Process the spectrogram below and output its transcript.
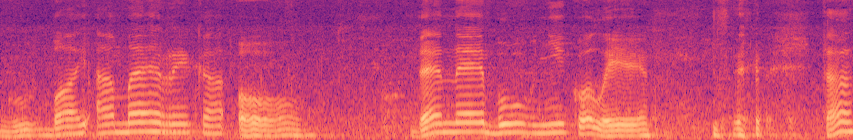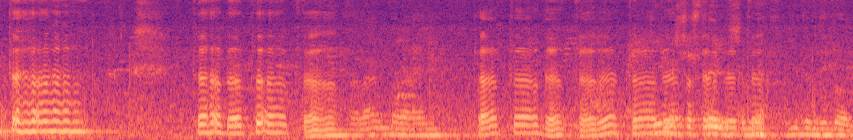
Goodbye, Америка, о, де не був ніколи. Та-та, та-та-та-та. Ми щасливі, що ми Та-та-та-та-та. їдемо додому.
